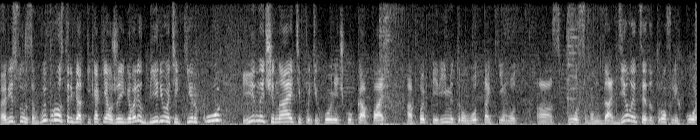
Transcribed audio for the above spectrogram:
ресурсов. Вы просто, ребятки, как я уже и говорил, берете кирку и начинаете потихонечку копать а, по периметру вот таким вот а, способом. Да, делается этот ров легко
